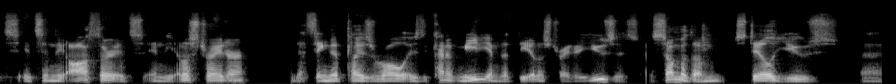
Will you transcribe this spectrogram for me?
it's, it's in the author, it's in the illustrator. The thing that plays a role is the kind of medium that the illustrator uses. Some of them still use uh,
